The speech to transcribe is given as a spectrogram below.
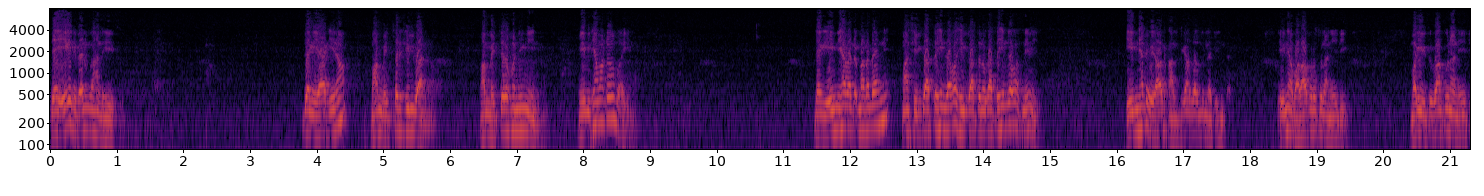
දැන් ඒකනේ බැලුම් ගන්න හේතුව. දැන් එයා කියනවා මම මෙච්චර සිල් ගන්නවා. මම මෙච්චර හොනින් ඉන්නවා. මේ මිනිහා මටම බයිනවා. දැන් ඒ මිනිහාට මට බැන්නේ මම සිල් ගත්ත හින්දාව සිල් ගත්ත නොගත්ත හින්දාවත් නෙමෙයි. ඒ මිනිහට වෙලාවට කන් ටිකක් දාලා දුන්නේ නැති හින්දා. ඒ විනා බලාපොරොත්තු වෙලා නේද? මගේ යුතුයකම් වුණා නේද?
